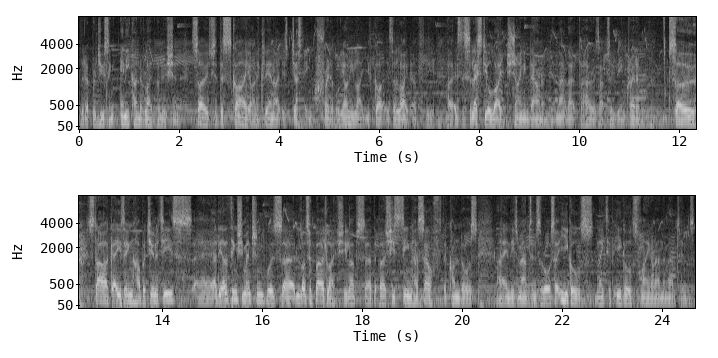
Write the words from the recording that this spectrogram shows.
that are producing any kind of light pollution. So said, the sky on a clear night is just incredible. The only light you've got is the light of the, uh, is the celestial light shining down on you. And that, that for her is absolutely incredible. So, stargazing opportunities. Uh, the other thing she mentioned was uh, lots of bird life. She loves uh, the birds. She's seen herself the condors uh, in these mountains. There are also eagles, native eagles, flying around the mountains.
